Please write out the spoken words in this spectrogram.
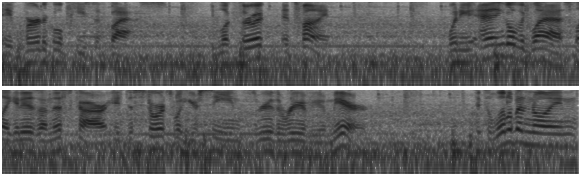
a vertical piece of glass. You look through it, it's fine. When you angle the glass like it is on this car, it distorts what you're seeing through the rearview mirror. It's a little bit annoying,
